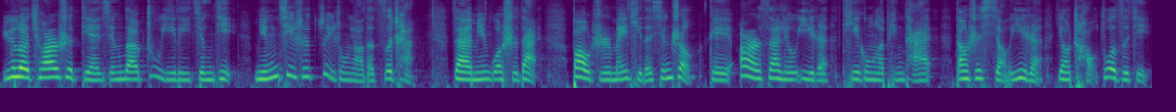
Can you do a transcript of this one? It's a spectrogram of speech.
娱乐圈是典型的注意力经济，名气是最重要的资产。在民国时代，报纸媒体的兴盛给二三流艺人提供了平台。当时小艺人要炒作自己，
